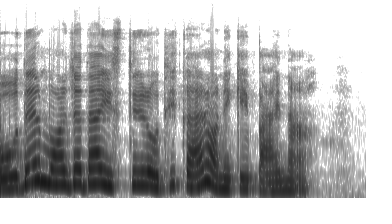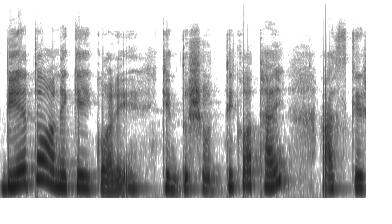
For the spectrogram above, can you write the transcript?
বউদের মর্যাদা স্ত্রীর অধিকার অনেকেই পায় না। বিয়ে তো অনেকেই করে, কিন্তু সত্যি কথাই আজকের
